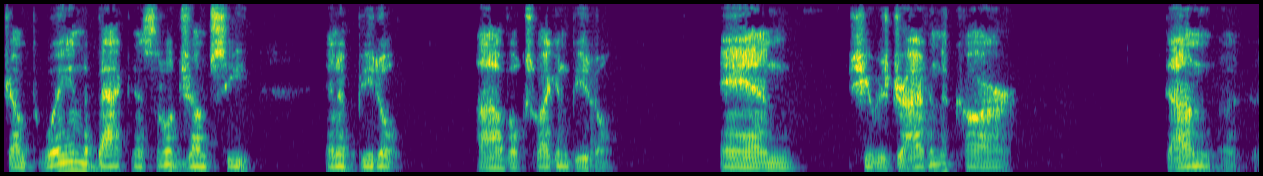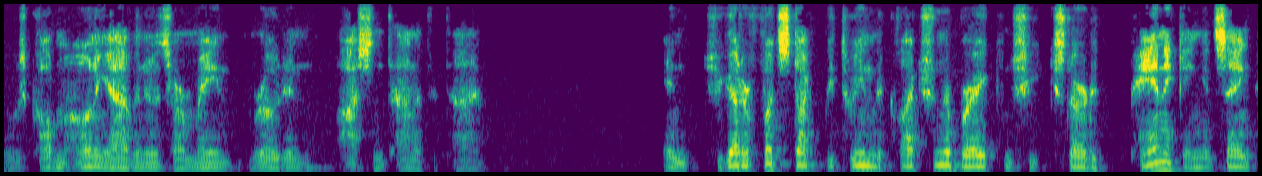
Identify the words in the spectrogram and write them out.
jumped way in the back in this little jump seat in a Beetle, uh, Volkswagen Beetle, and she was driving the car down. It was called Mahoning Avenue. It's our main road in Austintown at the time. And she got her foot stuck between the clutch and the brake, and she started panicking and saying,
